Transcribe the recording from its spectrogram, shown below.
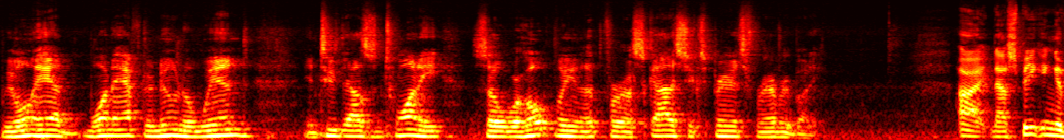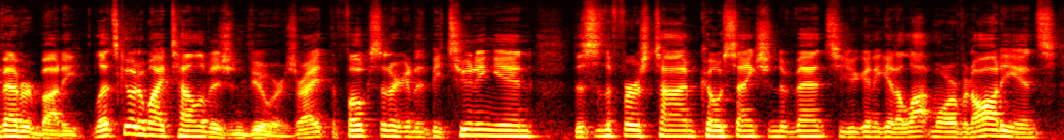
We only had one afternoon of wind in 2020, so we're hoping for a Scottish experience for everybody. All right, now speaking of everybody, let's go to my television viewers, right? The folks that are going to be tuning in. This is the first time co sanctioned event, so you're going to get a lot more of an audience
